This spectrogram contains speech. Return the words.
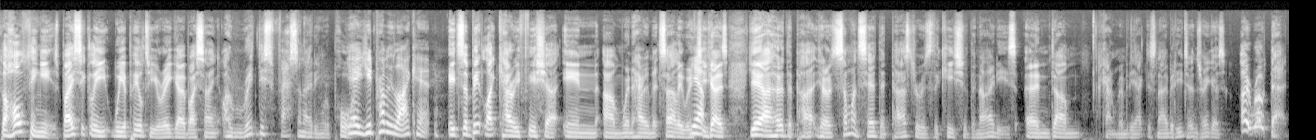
the whole thing is basically we appeal to your ego by saying, I read this fascinating report. Yeah, you'd probably like it. It's a bit like Carrie Fisher in um, When Harry Met Sally, when Yeah. she goes, "Yeah, I heard that. Pa- you know, someone said that pasta is the quiche of the '90s," and um, can't remember the actor's name, but he turns around and goes, "I wrote that."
